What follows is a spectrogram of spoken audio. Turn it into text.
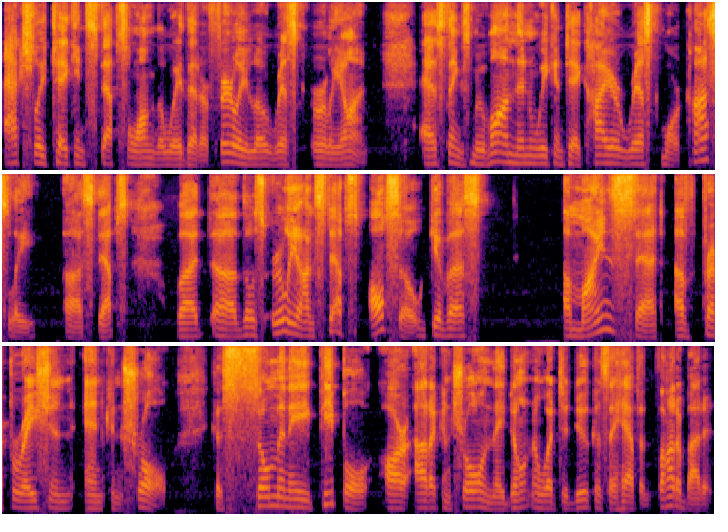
actually taking steps along the way that are fairly low risk early on. As things move on, then we can take higher risk, more costly uh, steps. But uh, those early on steps also give us a mindset of preparation and control because so many people are out of control and they don't know what to do because they haven't thought about it.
